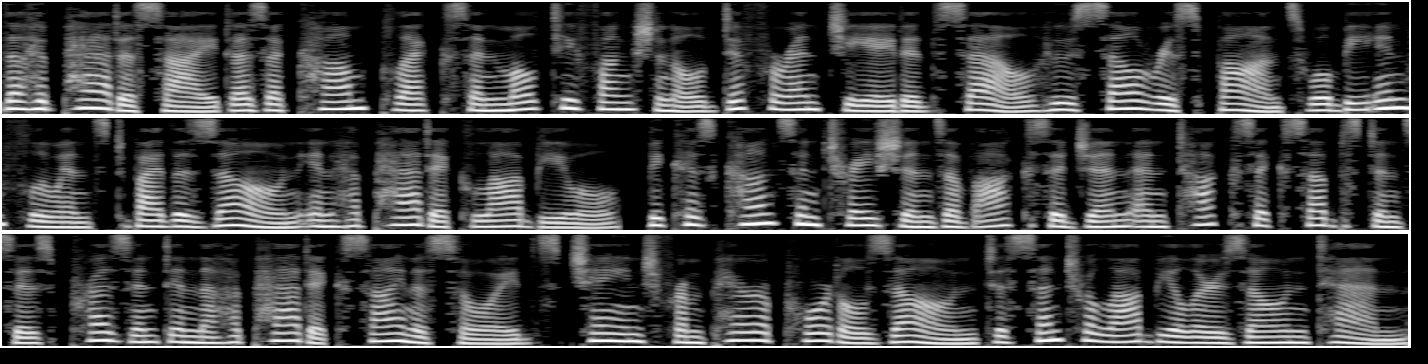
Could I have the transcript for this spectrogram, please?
The hepatocyte is a complex and multifunctional differentiated cell whose cell response will be influenced by the zone in hepatic lobule, because concentrations of oxygen and toxic substances present in the hepatic sinusoids change from periportal zone to centrilobular zone 10.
